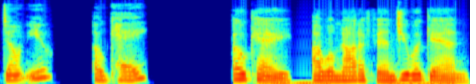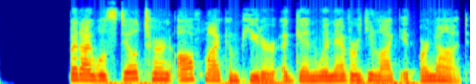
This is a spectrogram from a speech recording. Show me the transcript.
don't you? Okay? Okay, I will not offend you again. But I will still turn off my computer again whenever you like it or not.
